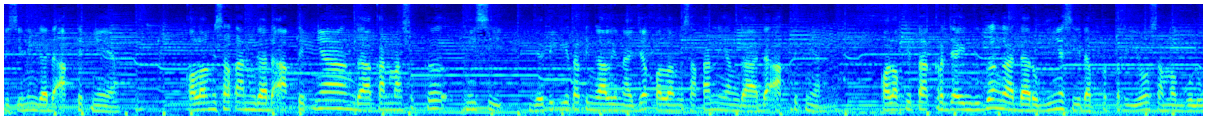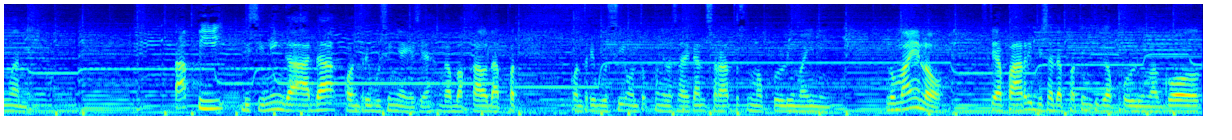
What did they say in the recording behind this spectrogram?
di sini nggak ada aktifnya ya. Kalau misalkan nggak ada aktifnya nggak akan masuk ke misi. Jadi kita tinggalin aja kalau misalkan yang nggak ada aktifnya. Kalau kita kerjain juga nggak ada ruginya sih dapet trio sama gulungan. Tapi di sini nggak ada kontribusinya guys ya. Nggak bakal dapet kontribusi untuk menyelesaikan 155 ini. Lumayan loh setiap hari bisa dapetin 35 gold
